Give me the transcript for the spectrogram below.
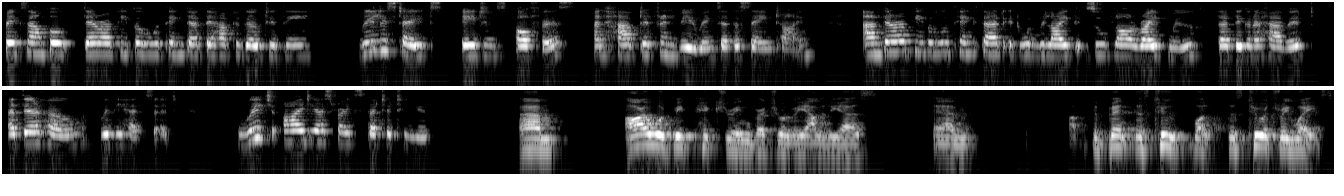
For example, there are people who think that they have to go to the real estate agent's office and have different viewings at the same time. And there are people who think that it would be like Zoopla or Rightmove, that they're going to have it at their home with the headset. Which idea strikes better to you? Um, I would be picturing virtual reality as um, the bent. there's two well there's two or three ways.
